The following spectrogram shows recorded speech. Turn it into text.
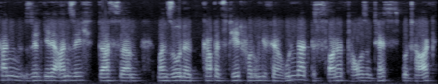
kann, sind wir der Ansicht, dass ähm, man so eine Kapazität von ungefähr 100 bis 200.000 Tests pro Tag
